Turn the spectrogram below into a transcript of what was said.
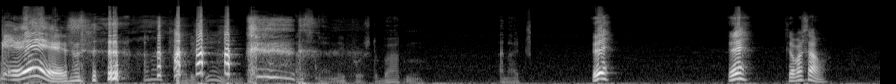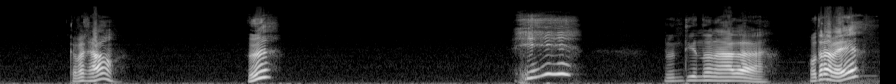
qué es? And I tried again. and Stanley pushed a button. And I tr- ¿Eh? ¿Eh? ¿Qué ha pasado? ¿Qué ha pasado? ¿Eh? ¿Eh? No entiendo nada. ¿Otra vez?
